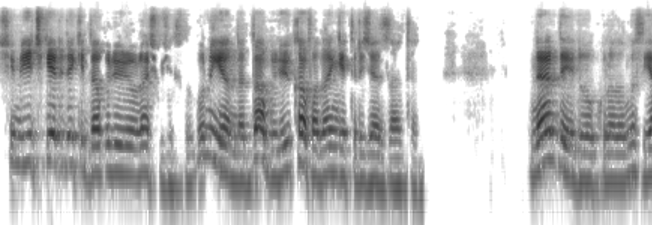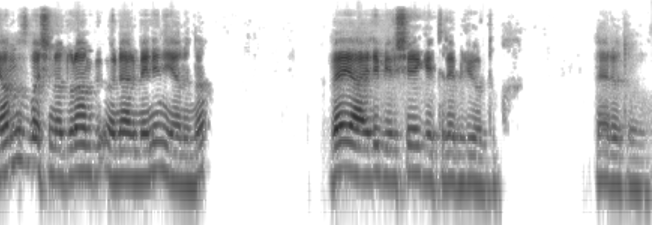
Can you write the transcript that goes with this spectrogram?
Şimdi hiç gerideki W ile uğraşmayacaksınız. Bunun yanında W'yu kafadan getireceğiz zaten. Neredeydi o kuralımız? Yalnız başına duran bir önermenin yanına veya ile bir şey getirebiliyorduk. Nerede o?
